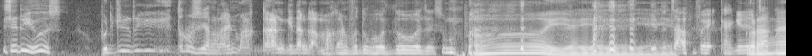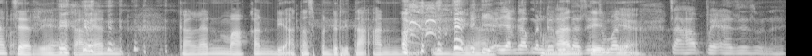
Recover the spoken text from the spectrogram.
Serius. Berdiri terus yang lain makan, kita nggak makan foto-foto aja, sumpah. Oh iya iya iya iya. itu iya. capek, kakinya Kurang capek, Pak. ajar ya kalian kalian makan di atas penderitaan ini ya. Iya, yang nggak menderita sih, cuman ya. capek aja sebenarnya.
